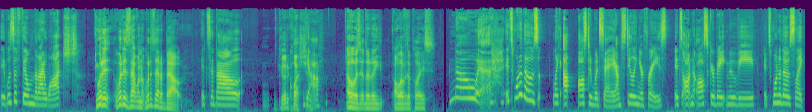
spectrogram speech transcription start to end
it was a film that I watched. What is what is that one? What is that about? It's about good question. yeah. Oh, is it literally all over the place? No, eh, it's one of those like Austin would say. I'm stealing your phrase. It's an Oscar bait movie. It's one of those like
